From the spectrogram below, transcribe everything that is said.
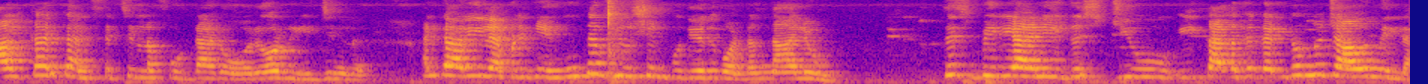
ആൾക്കാർക്ക് അനുസരിച്ചുള്ള ഫുഡാണ് ഓരോ റീജിയനിൽ എനിക്കറിയില്ല നമ്മളിനി എന്ത് ഫ്യൂഷൻ പുതിയത് കൊണ്ടുവന്നാലും ദിസ് ബിരിയാണി ദിസ് സ്റ്റ്യൂ ഈ കള്ളക്കറി ഇതൊന്നും ചാവുന്നില്ല.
